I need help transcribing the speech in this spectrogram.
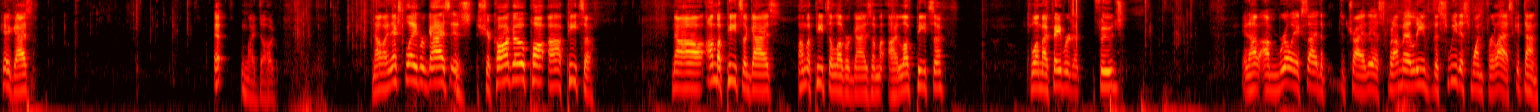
Okay, guys. Eh, my dog. Now, my next flavor, guys, is Chicago uh, pizza. Now, I'm a pizza, guys. I'm a pizza lover, guys. I'm a, I love pizza. It's one of my favorite uh, foods. And I'm, I'm really excited to, to try this, but I'm going to leave the sweetest one for last. Get done.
